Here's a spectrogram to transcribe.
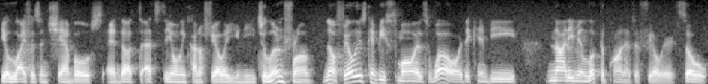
your life is in shambles and that that's the only kind of failure you need to learn from. No, failures can be small as well, or they can be not even looked upon as a failure. So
